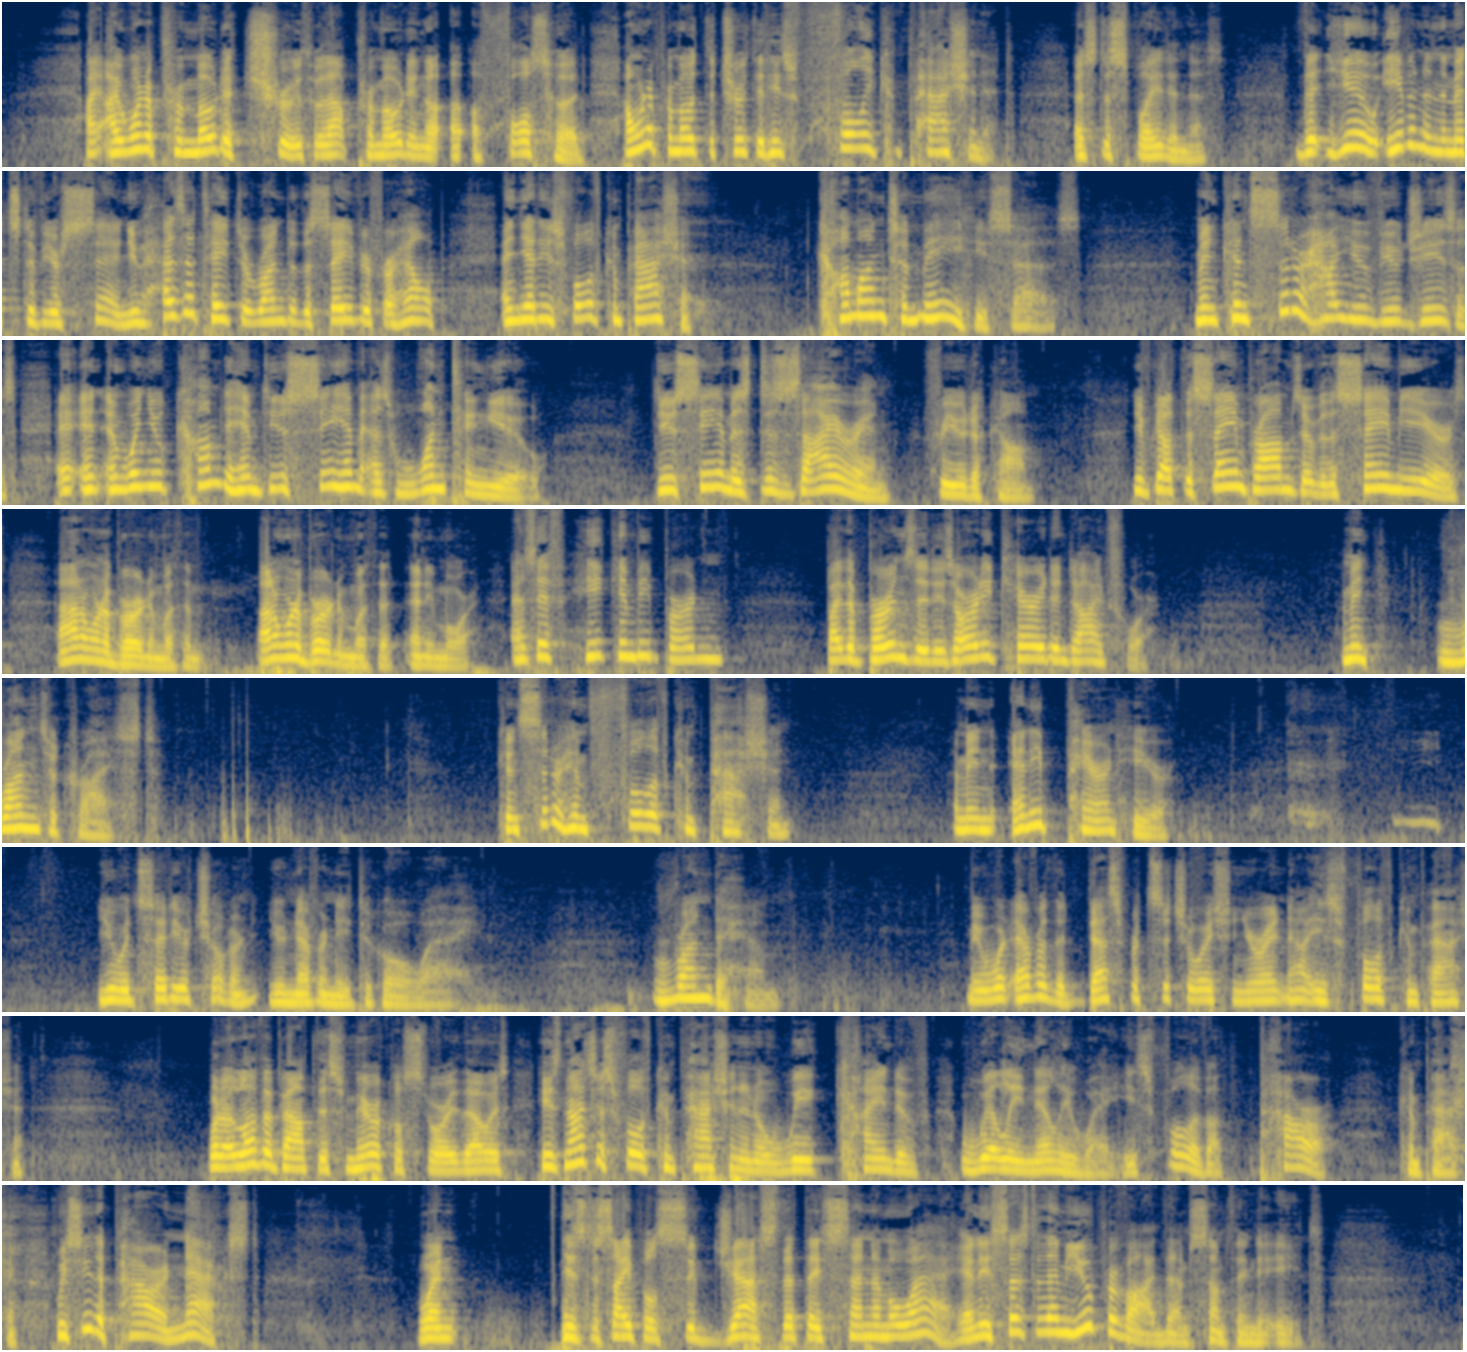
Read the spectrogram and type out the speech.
I, I want to promote a truth without promoting a, a, a falsehood. I want to promote the truth that He's fully compassionate as displayed in this that you, even in the midst of your sin, you hesitate to run to the Savior for help, and yet He's full of compassion. Come unto me, He says. I mean, consider how you view Jesus. And, and, and, when you come to Him, do you see Him as wanting you? Do you see Him as desiring for you to come? You've got the same problems over the same years. I don't want to burden Him with them. I don't want to burden Him with it anymore. As if He can be burdened by the burdens that he's already carried and died for. I mean, run to Christ. Consider him full of compassion. I mean, any parent here, you would say to your children, You never need to go away. Run to him. I mean, whatever the desperate situation you're in now, he's full of compassion. What I love about this miracle story, though, is he's not just full of compassion in a weak, kind of willy nilly way. He's full of a power compassion. We see the power next when his disciples suggest that they send him away. And he says to them, You provide them something to eat.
